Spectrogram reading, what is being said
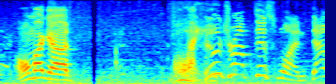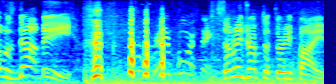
oh my god. Oh, I Who dropped this one? That was not me. Somebody dropped a 35.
